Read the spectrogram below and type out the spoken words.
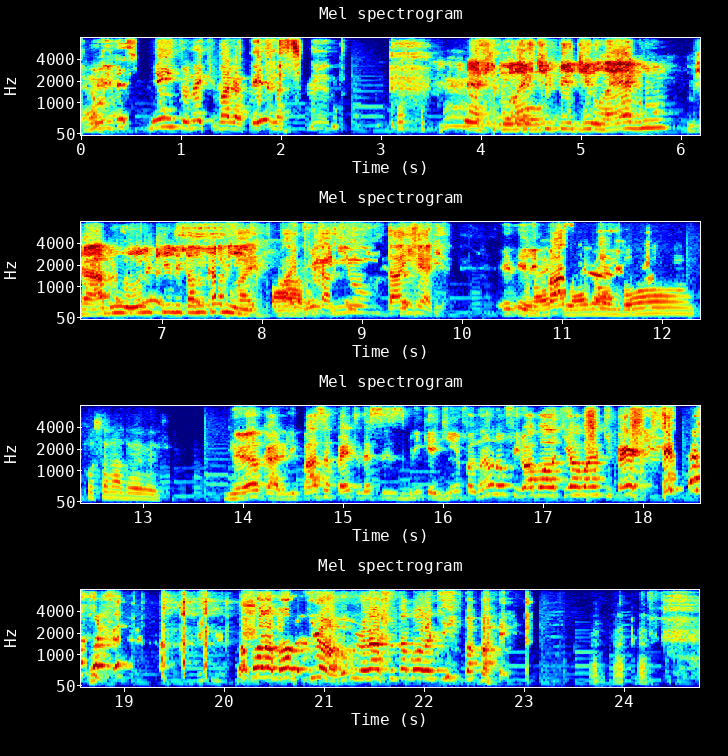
É, um investimento, né, que vale a pena. É, se o moleque te pedir Lego, já abre o olho que ele tá no caminho. Vai, vai pro caminho da engenharia. Ele, ele passa. Lego é um bom funcionador mesmo. Não, cara, ele passa perto desses brinquedinhos e fala: Não, não, filho, a bola aqui, ó, a bola aqui perto. a bola, a bola aqui, ó, vamos jogar, chuta a bola aqui, papai.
